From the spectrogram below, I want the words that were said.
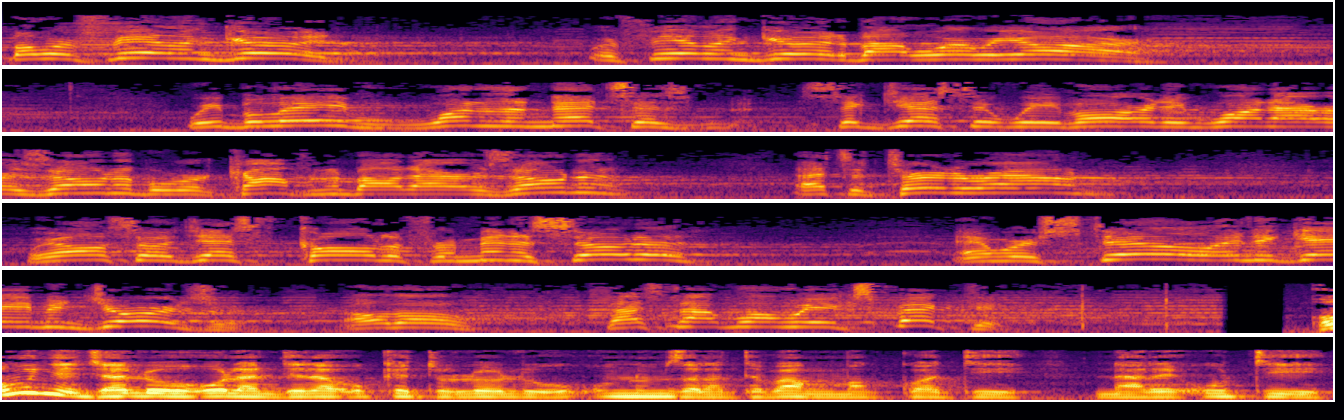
But we're feeling good. We're feeling good about where we are. We believe one of the nets has suggested we've already won Arizona, but we're confident about Arizona. That's a turnaround. We also just called it for Minnesota, and we're still in the game in Georgia, although that's not one we expected. omunye njalo olandela ukhetho lolu umnumzana tabangu makwati nare uthi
